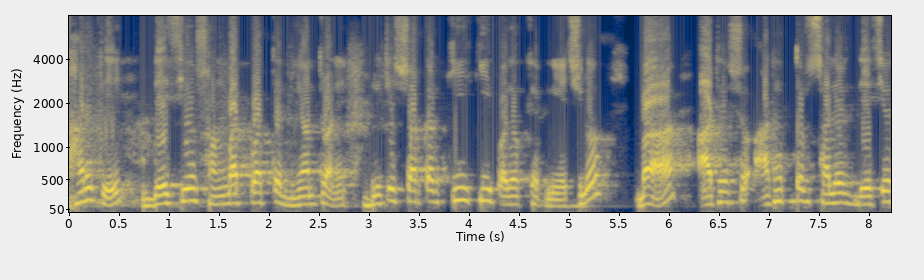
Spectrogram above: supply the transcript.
ভারতে দেশীয় সংবাদপত্রের নিয়ন্ত্রণে ব্রিটিশ সরকার কি কি পদক্ষেপ নিয়েছিল বা আঠারোশো আটাত্তর সালের দেশীয়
